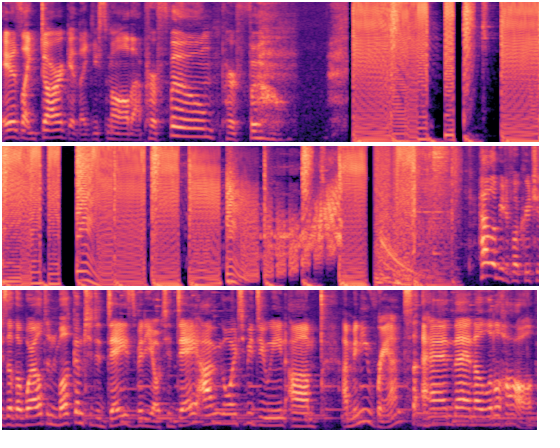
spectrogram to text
It was like dark and like you smell all that perfume, perfume. Hello beautiful creatures of the world and welcome to today's video. Today I'm going to be doing um, a mini rant and then a little haul.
